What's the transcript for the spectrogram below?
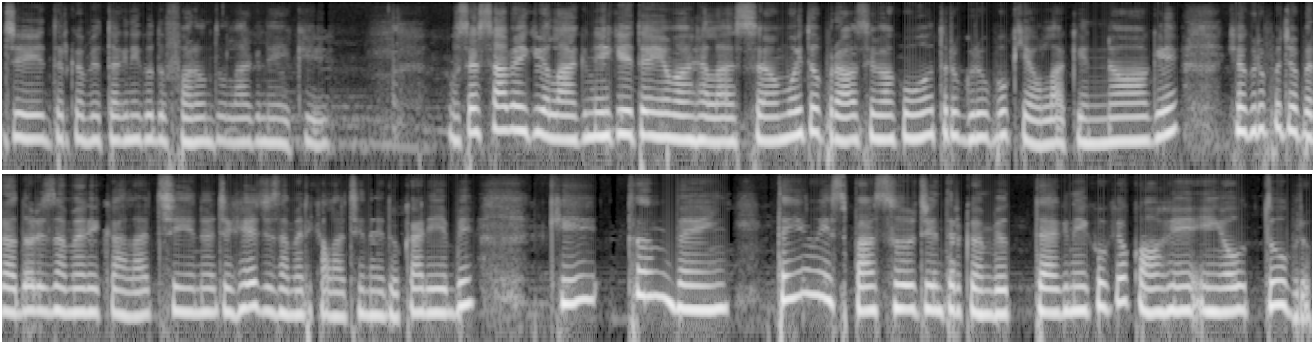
de intercâmbio técnico do Fórum do LACNIC? Vocês sabem que o LACNIC tem uma relação muito próxima com outro grupo, que é o LACNOG, que é o Grupo de Operadores da América Latina, de redes da América Latina e do Caribe, que também tem um espaço de intercâmbio técnico que ocorre em outubro.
